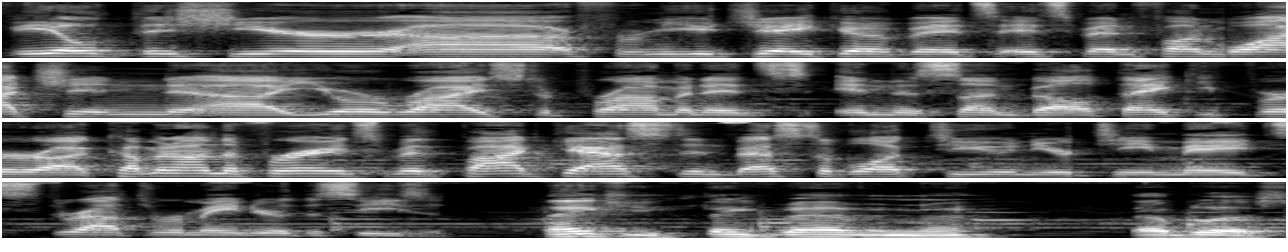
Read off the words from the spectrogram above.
field this year uh, from you, Jacob. It's it's been fun watching uh, your rise to prominence in the Sun Belt. Thank you for uh, coming on the Frary and Smith podcast, and best of luck to you and your teammates throughout the remainder of the season. Thank you. Thank you for having me, man. God bless.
